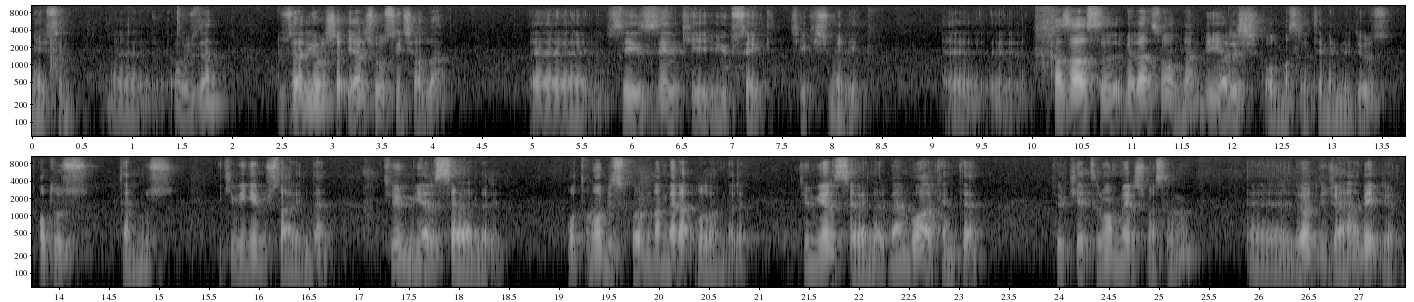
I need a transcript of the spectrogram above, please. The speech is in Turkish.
mevsim. E, o yüzden güzel yarış, yarış olsun inşallah. E, seyir zevki yüksek, çekişmeli, e, kazası belası olmayan bir yarış olmasını temenni ediyoruz. 30 Temmuz 2023 tarihinde tüm yarış severleri, otomobil sporuna meraklı olanları, tüm yarış severleri ben bu Harkent'te Türkiye Tırmanma Yarışması'nın e, dördüncü ayağını bekliyorum.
